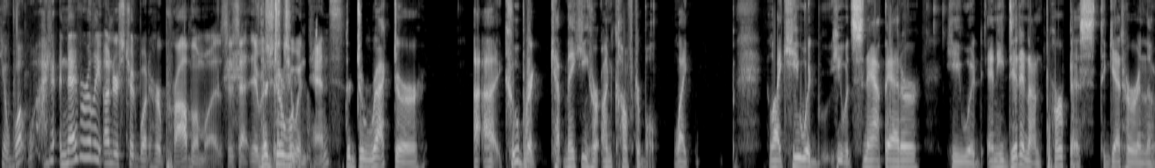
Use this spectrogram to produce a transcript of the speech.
Yeah, what I I never really understood what her problem was. Is that it was just dir- too intense? the director, uh, uh, Kubrick, kept making her uncomfortable. Like, like he would he would snap at her. He would, and he did it on purpose to get her in the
